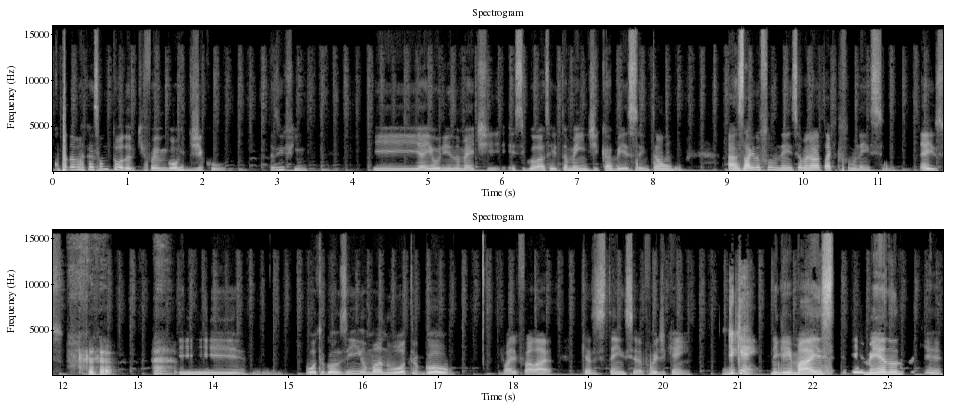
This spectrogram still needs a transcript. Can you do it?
culpa da marcação toda, que foi um gol ridículo. Mas enfim. E aí o Nino mete esse golaço aí também de cabeça, então a zaga do Fluminense é o melhor ataque do Fluminense. É isso. E o outro golzinho, mano, o outro gol, vale falar que a assistência foi de quem? De quem? Ninguém mais, ninguém menos do que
